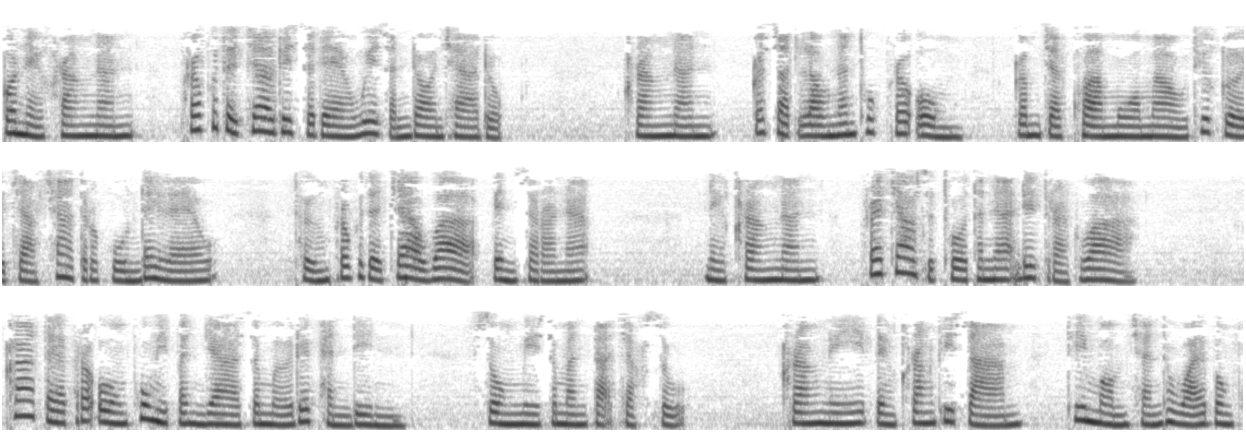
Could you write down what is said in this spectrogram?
ก็ในครั้งนั้น พระพุทธเจ้าได้แสดงเวสสันดรชาดก ครั้งนั้น กษัตริย์เหล่านั้นทุกพระองค์กำจัดความมัวเมาที่เกิดจากชาติตระกูลได้แล้ว ถึงพระพุทธเจ้าว่าเป็นสรณะ ในครั้งนั้น พระเจ้าสุโธธนะได้ตรัสว่า ข้าแต่พระองค์ผู้มีปัญญาเสมอด้วยแผ่นดิน ทรงมีสมันตะจักสุ ครั้งนี้เป็นครั้งที่สามที่หม่อมฉันถวายบังค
